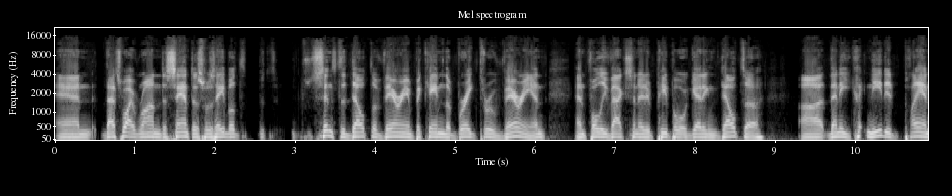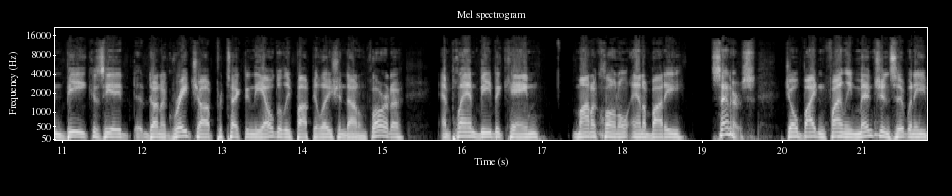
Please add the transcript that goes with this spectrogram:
and that's why Ron DeSantis was able to, since the Delta variant became the breakthrough variant, and fully vaccinated people were getting Delta. Uh, then he needed plan B because he had done a great job protecting the elderly population down in Florida. And plan B became monoclonal antibody centers. Joe Biden finally mentions it when he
